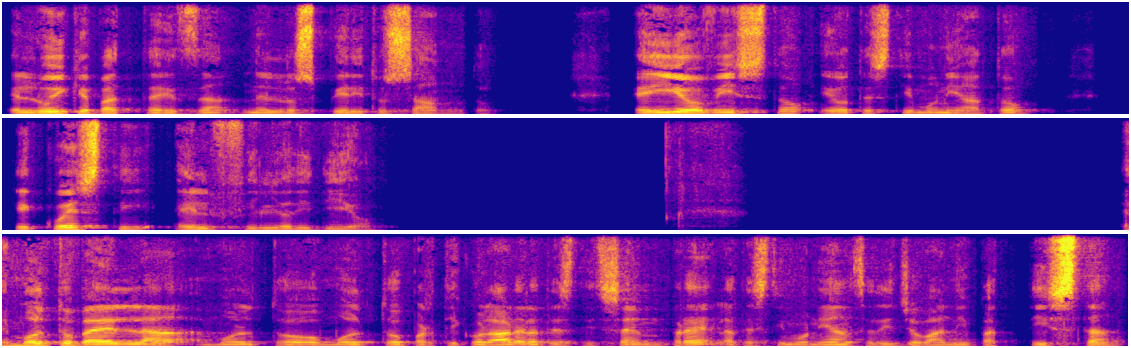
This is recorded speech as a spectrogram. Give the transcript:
è lui che battezza nello Spirito Santo. E io ho visto e ho testimoniato che questi è il Figlio di Dio. È molto bella, molto, molto particolare la testi- sempre la testimonianza di Giovanni Battista,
